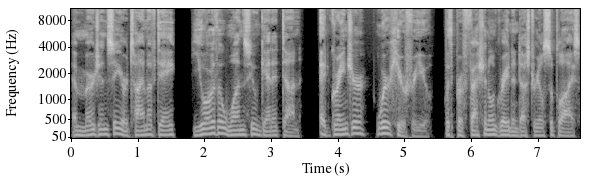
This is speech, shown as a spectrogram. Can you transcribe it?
emergency, or time of day, you're the ones who get it done. At Grainger, we're here for you with professional grade industrial supplies.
